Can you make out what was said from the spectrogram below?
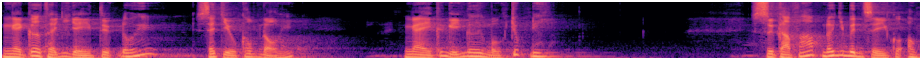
ngày cơ thể như vậy tuyệt đối sẽ chịu không nổi. Ngài cứ nghỉ ngơi một chút đi. Sư ca pháp nói với binh sĩ của ông,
